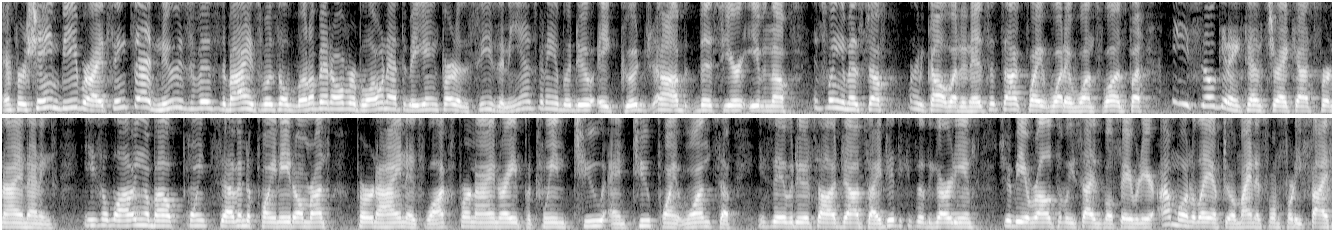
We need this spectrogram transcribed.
And for Shane Bieber, I think that news of his demise was a little bit overblown at the beginning part of the season. He has been able to do a good job this year, even though it's swing and miss stuff. We're going to call it what it is. It's not quite what it once was, but he's still getting 10 strikeouts per nine innings. He's allowing about 0.7 to 0.8 home runs per nine. His walks per nine rate between 2 and 2.1. So he's been able to do a solid job. So I do think that the Guardians should be a relatively sizable favorite here. I'm going to lay up to a minus 145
